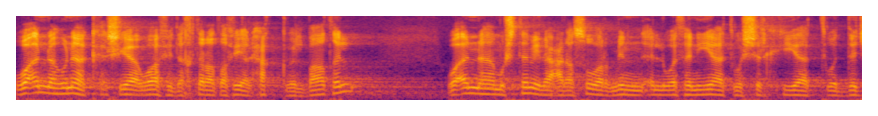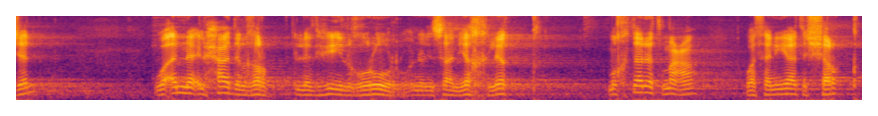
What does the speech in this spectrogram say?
وأن هناك أشياء وافدة اختلط فيها الحق بالباطل وأنها مشتملة على صور من الوثنيات والشركيات والدجل وأن إلحاد الغرب الذي فيه الغرور وأن الإنسان يخلق مختلط مع وثنيات الشرق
